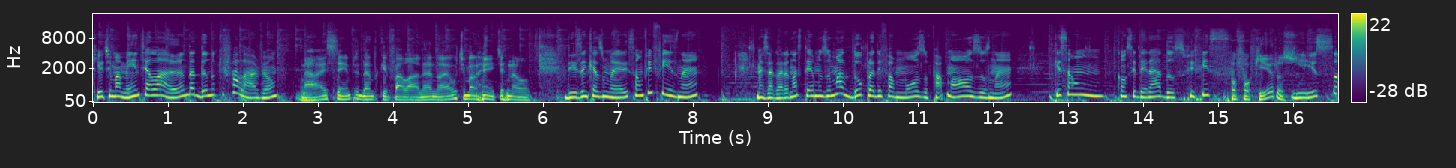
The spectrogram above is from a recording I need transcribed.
que ultimamente ela anda dando o que falar, viu? Ah, é sempre dando o que falar, né? Não é ultimamente, não. Dizem que as mulheres são fifis, né? Mas agora nós temos uma dupla de famoso, famosos, né? Que são considerados fifis. Fofoqueiros? Isso.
